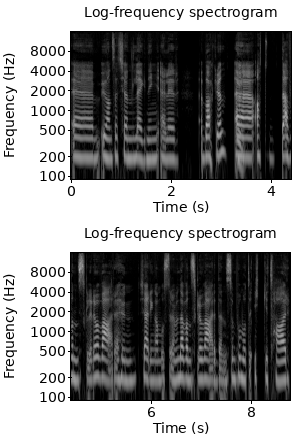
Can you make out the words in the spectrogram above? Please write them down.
eh, uansett kjønn, legning eller bakgrunn, eh, at det er vanskeligere å være hun kjerringa mot strømmen. Det er vanskeligere å være den som på en måte ikke tar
